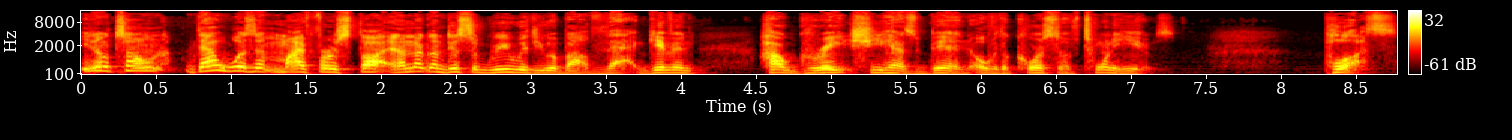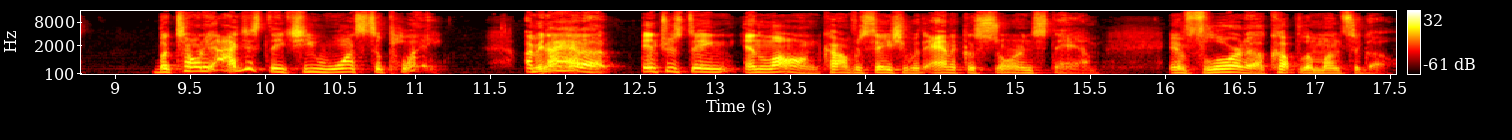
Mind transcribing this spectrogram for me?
You know, Tone, that wasn't my first thought. And I'm not going to disagree with you about that, given – how great she has been over the course of 20 years plus. But Tony, I just think she wants to play. I mean, I had an interesting and long conversation with Annika Sorenstam in Florida a couple of months ago.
